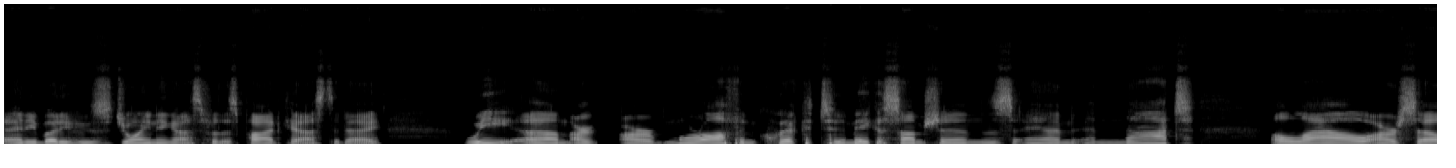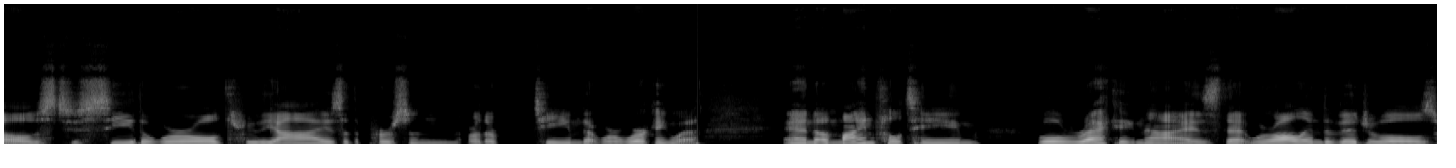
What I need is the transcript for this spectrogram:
anybody who's joining us for this podcast today, we um, are, are more often quick to make assumptions and, and not allow ourselves to see the world through the eyes of the person or the team that we're working with. And a mindful team will recognize that we're all individuals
